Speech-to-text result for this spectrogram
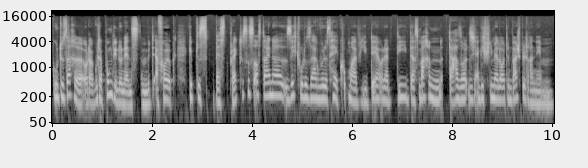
gute Sache oder guter Punkt, den du nennst, mit Erfolg. Gibt es Best Practices aus deiner Sicht, wo du sagen würdest, hey, guck mal, wie der oder die das machen, da sollten sich eigentlich viel mehr Leute ein Beispiel dran nehmen?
